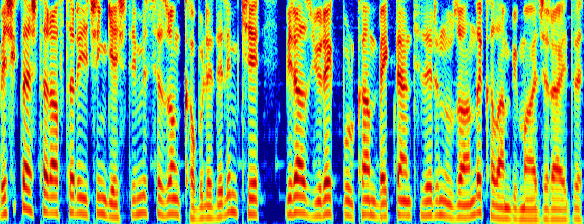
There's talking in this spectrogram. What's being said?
Beşiktaş taraftarı için geçtiğimiz sezon kabul edelim ki biraz yürek burkan beklentilerin uzağında kalan bir maceraydı.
